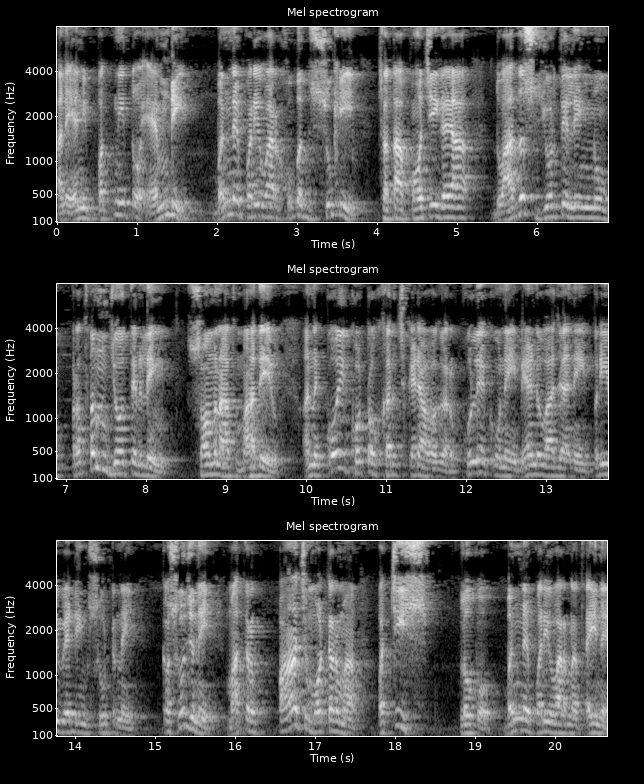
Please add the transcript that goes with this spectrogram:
અને એની પત્ની તો એમડી. બંને પરિવાર ખૂબ જ સુખી. છતાં પહોંચી ગયા દ્વાદશ જ્યોતિર્લિંગનું પ્રથમ જ્યોતિર્લિંગ સોમનાથ મહાદેવ. અને કોઈ ખોટો ખર્ચ કર્યા વગર ખુલેકુ નહીં, બેન્ડ વાજા નહીં પ્રી વેડિંગ શૂટ નહીં કશું જ નહીં. માત્ર પાંચ મોટરમાં પચીસ લોકો બંને પરિવારના થઈને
